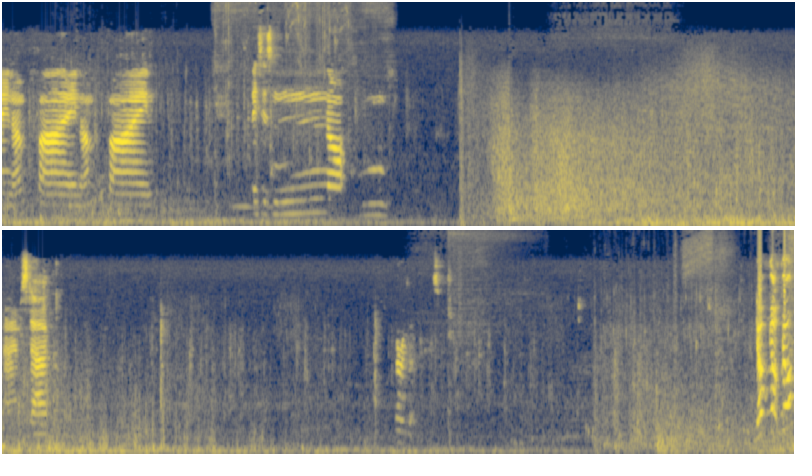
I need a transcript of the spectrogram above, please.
fine, I'm fine, I'm fine. This is not. I'm stuck. Where is it? Nope, nope, nope!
